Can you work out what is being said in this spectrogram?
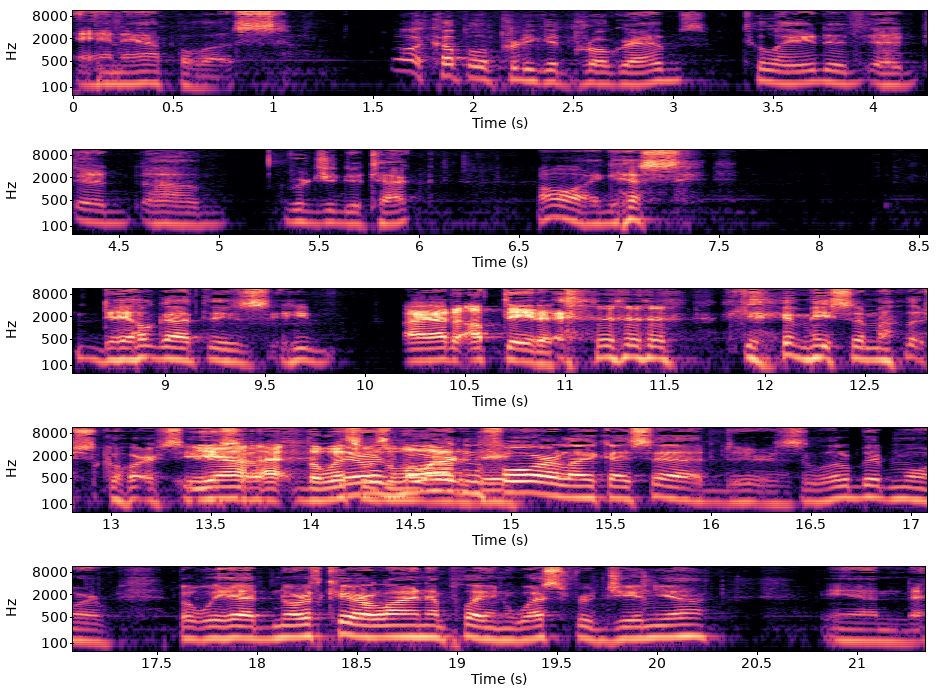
Annapolis. Well, a couple of pretty good programs, Tulane and and, and um, Virginia Tech. Oh, I guess Dale got these. He I had to update it. gave me some other scores here. Yeah, So uh, the list there was was, a more than four. Like I said, there's a little bit more. But we had North Carolina playing West Virginia, and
